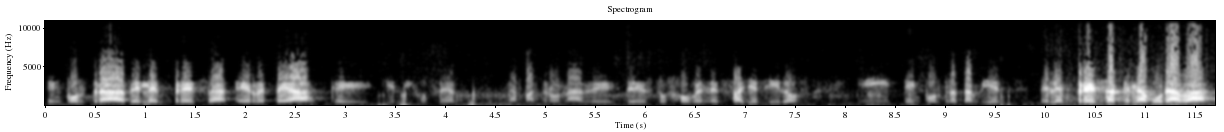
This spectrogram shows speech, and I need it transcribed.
en contra de la empresa RPA, que quien dijo ser la patrona de, estos jóvenes fallecidos, y en contra también de la empresa que laboraba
